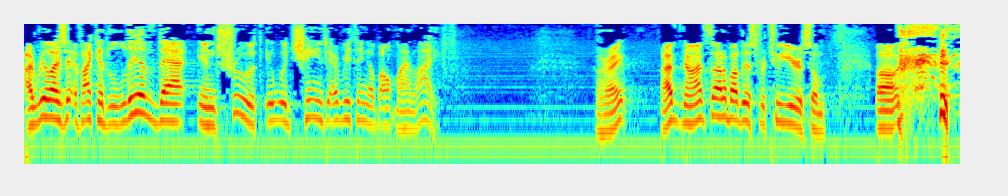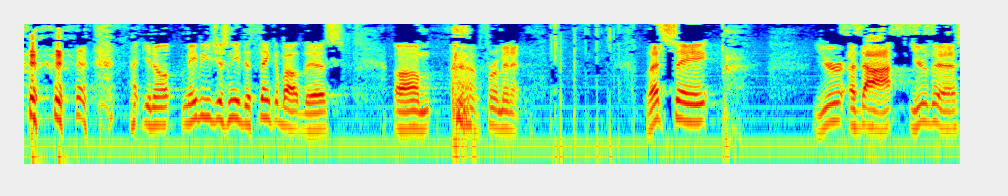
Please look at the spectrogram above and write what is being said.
I realized that if I could live that in truth, it would change everything about my life. All right? I've, now, I've thought about this for two years, so, uh, you know, maybe you just need to think about this um, for a minute. Let's say you're a dot, you're this,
